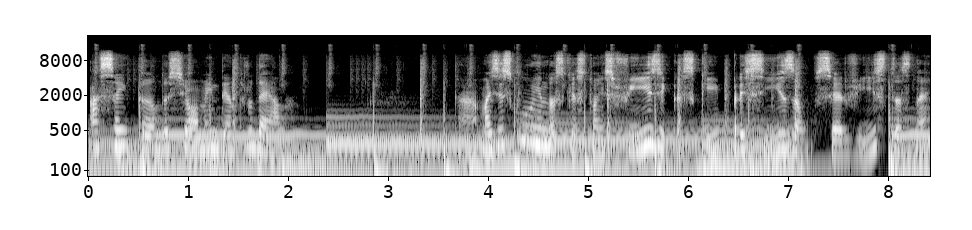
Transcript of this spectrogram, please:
aceitando esse homem dentro dela. Mas excluindo as questões físicas que precisam ser vistas, né?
